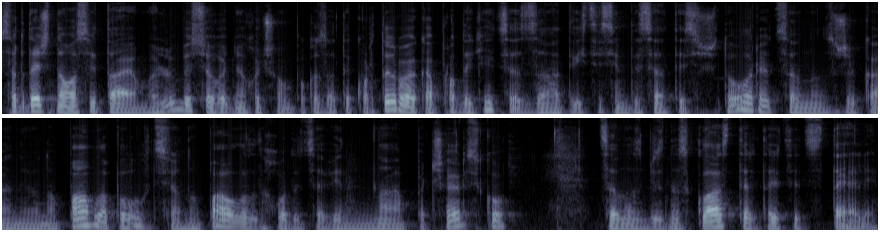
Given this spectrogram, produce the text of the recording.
Сердечно вас вітаю, мої любі. Сьогодні хочу вам показати квартиру, яка продається за 270 тисяч доларів. Це у нас ЖК Іона Павла, по вулиці Іона Павла. Знаходиться він на Печерську. Це у нас бізнес-кластер 30 стелі.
